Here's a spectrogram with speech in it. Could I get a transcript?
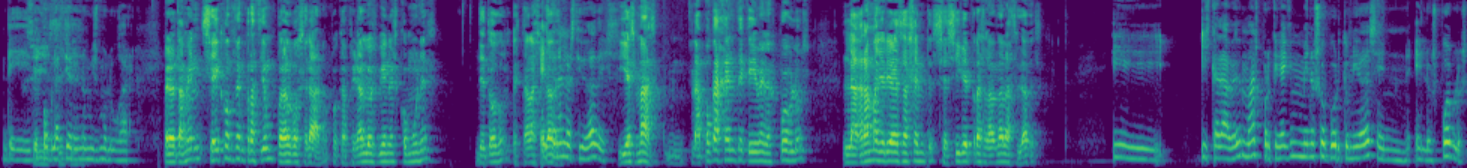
de, de Sí, sí, población sí, en sí. un mismo lugar. Pero también, si hay concentración, por algo será, ¿no? Porque al final los bienes comunes de todos están en las ciudades. Están en las ciudades. Y es más, la poca gente que vive en los pueblos, la gran mayoría de esa gente se sigue trasladando a las ciudades. Y, y cada vez más, porque hay menos oportunidades en, en los pueblos.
